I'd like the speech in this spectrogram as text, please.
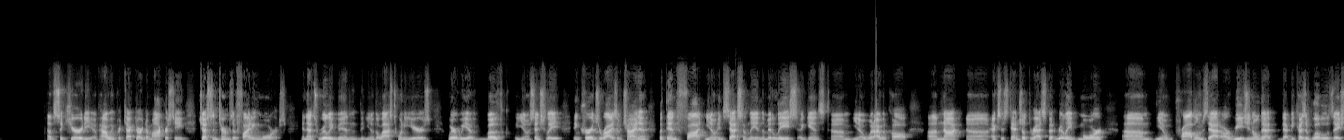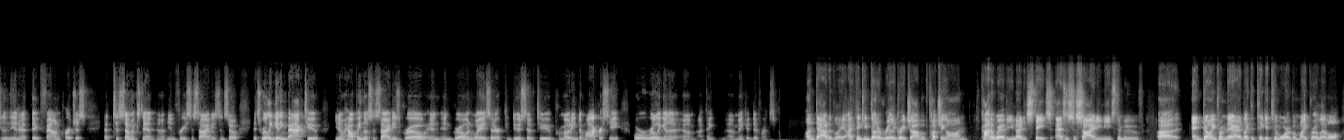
of security, of how we protect our democracy, just in terms of fighting wars. And that's really been, you know, the last 20 years where we have both, you know, essentially encouraged the rise of China, but then fought, you know, incessantly in the Middle East against, um, you know, what I would call um, not uh, existential threats, but really more, um, you know, problems that are regional that that because of globalization and the internet, they've found purchase uh, to some extent uh, in free societies. And so it's really getting back to you know helping those societies grow and, and grow in ways that are conducive to promoting democracy where we're really going to um, i think uh, make a difference. Undoubtedly. I think you've done a really great job of touching on kind of where the united states as a society needs to move. Uh, and going from there i'd like to take it to more of a micro level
